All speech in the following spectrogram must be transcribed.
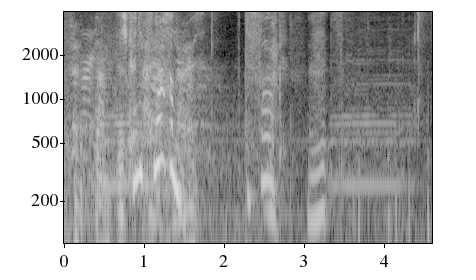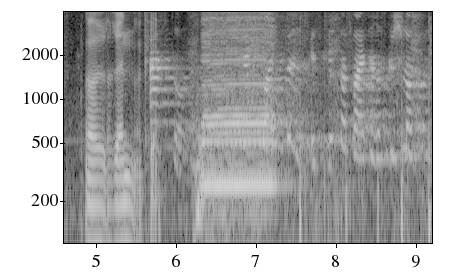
Verdammt. Ich kann nichts machen. What the fuck? Na jetzt? Ah, rennen, okay. Achtung! Checkpoint 5 ist bis auf weiteres geschlossen.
